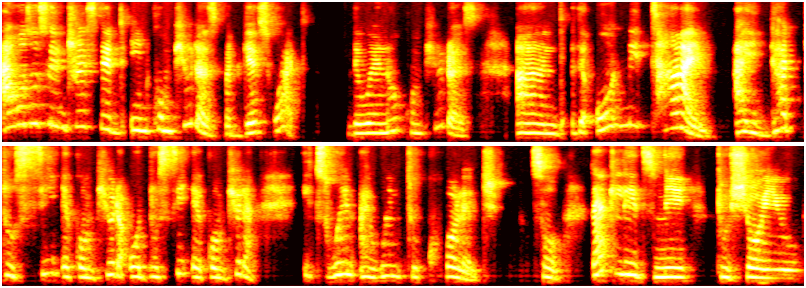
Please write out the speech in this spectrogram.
I was also interested in computers, but guess what? There were no computers. And the only time I got to see a computer or to see a computer, it's when I went to college. So that leads me to show you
